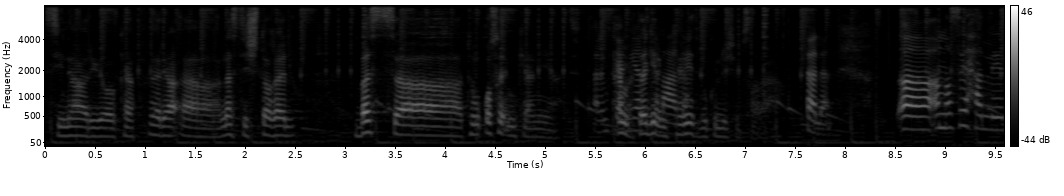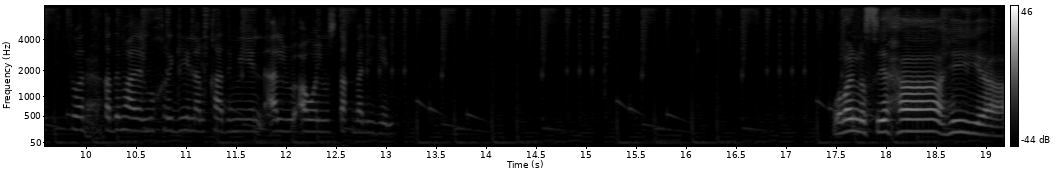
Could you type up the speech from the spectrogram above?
وكسيناريو كفرق آه ناس تشتغل بس آه تنقصها إمكانيات. إحنا الإمكانيات محتاجين كالعادة. إمكانيات بكل شيء بصراحة. فعلا. آه النصيحة اللي تود. تقدمها للمخرجين القادمين ال- أو المستقبليين. والله النصيحة هي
